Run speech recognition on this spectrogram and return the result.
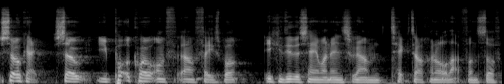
so okay. So you put a quote on, on Facebook. You can do the same on Instagram, TikTok, and all that fun stuff.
